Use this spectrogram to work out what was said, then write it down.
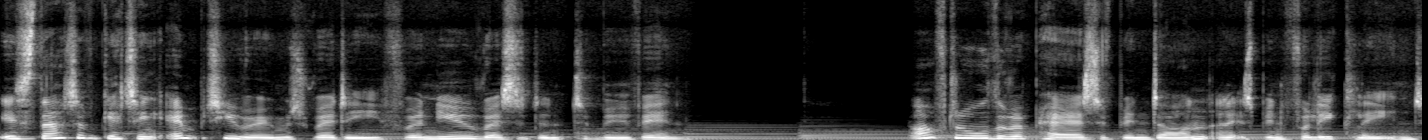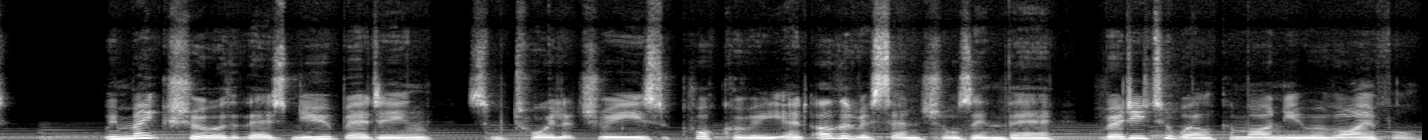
is that of getting empty rooms ready for a new resident to move in. After all the repairs have been done and it's been fully cleaned, we make sure that there's new bedding, some toiletries, crockery, and other essentials in there ready to welcome our new arrival.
